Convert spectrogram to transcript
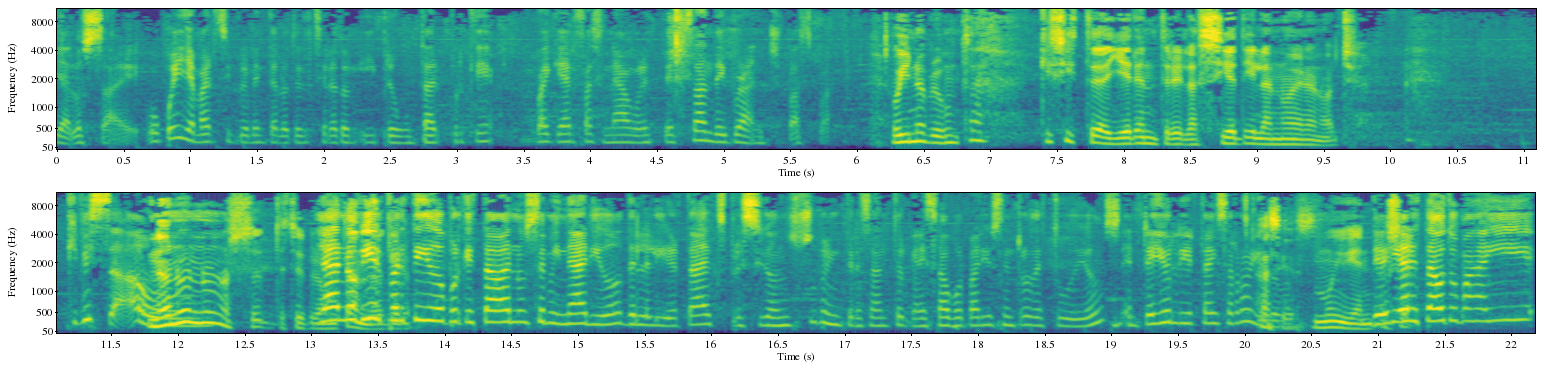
Ya lo sabe. O puede llamar simplemente al Hotel Sheraton y preguntar porque va a quedar fascinado con este Sunday Brunch Pascua. Oye, una pregunta. ¿Qué hiciste ayer entre las 7 y las 9 de la noche? ¡Qué pesado! No, no, no, no te estoy Ya preguntando. no vi el partido porque estaba en un seminario de la libertad de expresión súper interesante organizado por varios centros de estudios, entre ellos Libertad y Desarrollo. Así es. Muy bien. Debería O sea, haber estado Tomás ahí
